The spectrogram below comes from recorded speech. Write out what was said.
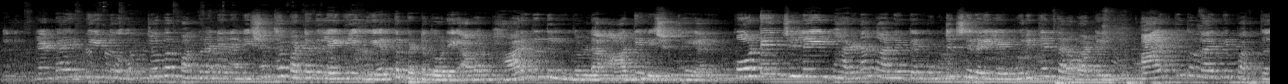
രണ്ടായിരത്തി എട്ട് ഒക്ടോബർ പന്ത്രണ്ടിന് വിശുദ്ധ പട്ടത്തിലേക്ക് ഉയർത്തപ്പെട്ടതോടെ അവർ ഭാരതത്തിൽ നിന്നുള്ള ആദ്യ വിശുദ്ധയായി. കോട്ടയം ജില്ലയിൽ ഭരണകാലത്തെ മുട്ടുച്ചിറയിലെ മുരിക്കൻ തറവാട്ടിൽ ആയിരത്തി തൊള്ളായിരത്തി പത്ത്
